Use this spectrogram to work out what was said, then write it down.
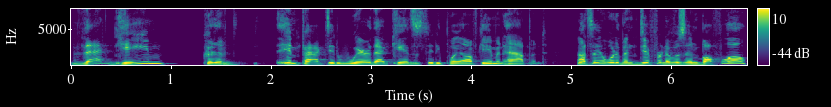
that game could have impacted where that Kansas City playoff game had happened. Not saying it would have been different if it was in Buffalo.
